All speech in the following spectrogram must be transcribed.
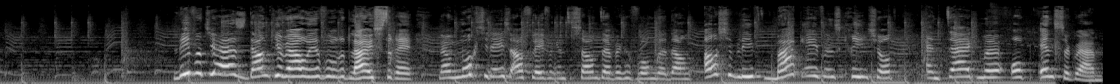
Lievertjes, dankjewel weer voor het luisteren. Nou, mocht je deze aflevering interessant hebben gevonden, dan alsjeblieft maak even een screenshot en tag me op Instagram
